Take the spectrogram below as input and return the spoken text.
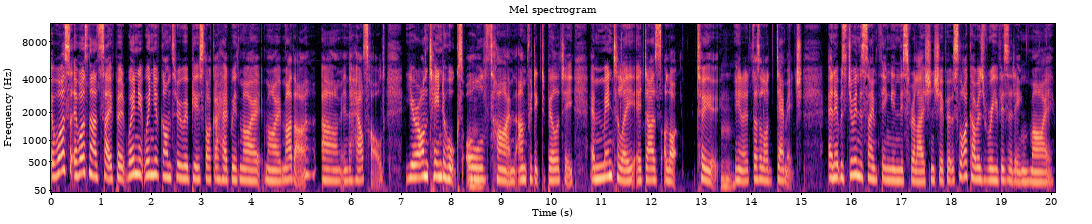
it, was it was not safe, but when you, when you've gone through abuse like I had with my my mother um, in the household, you're on tenterhooks all the time. The unpredictability, and mentally, it does a lot to you. You know, it does a lot of damage. And it was doing the same thing in this relationship. It was like I was revisiting my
